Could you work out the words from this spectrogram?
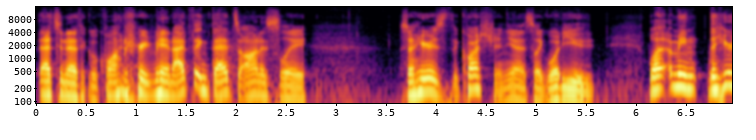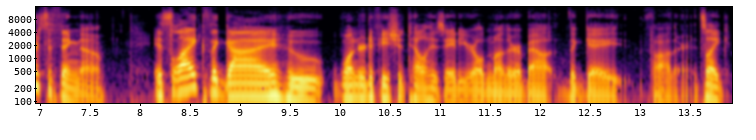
that's an ethical quandary, man. I think that's honestly. So here's the question. Yeah, it's like, what do you? Well, I mean, the here's the thing, though. It's like the guy who wondered if he should tell his 80 year old mother about the gay father. It's like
